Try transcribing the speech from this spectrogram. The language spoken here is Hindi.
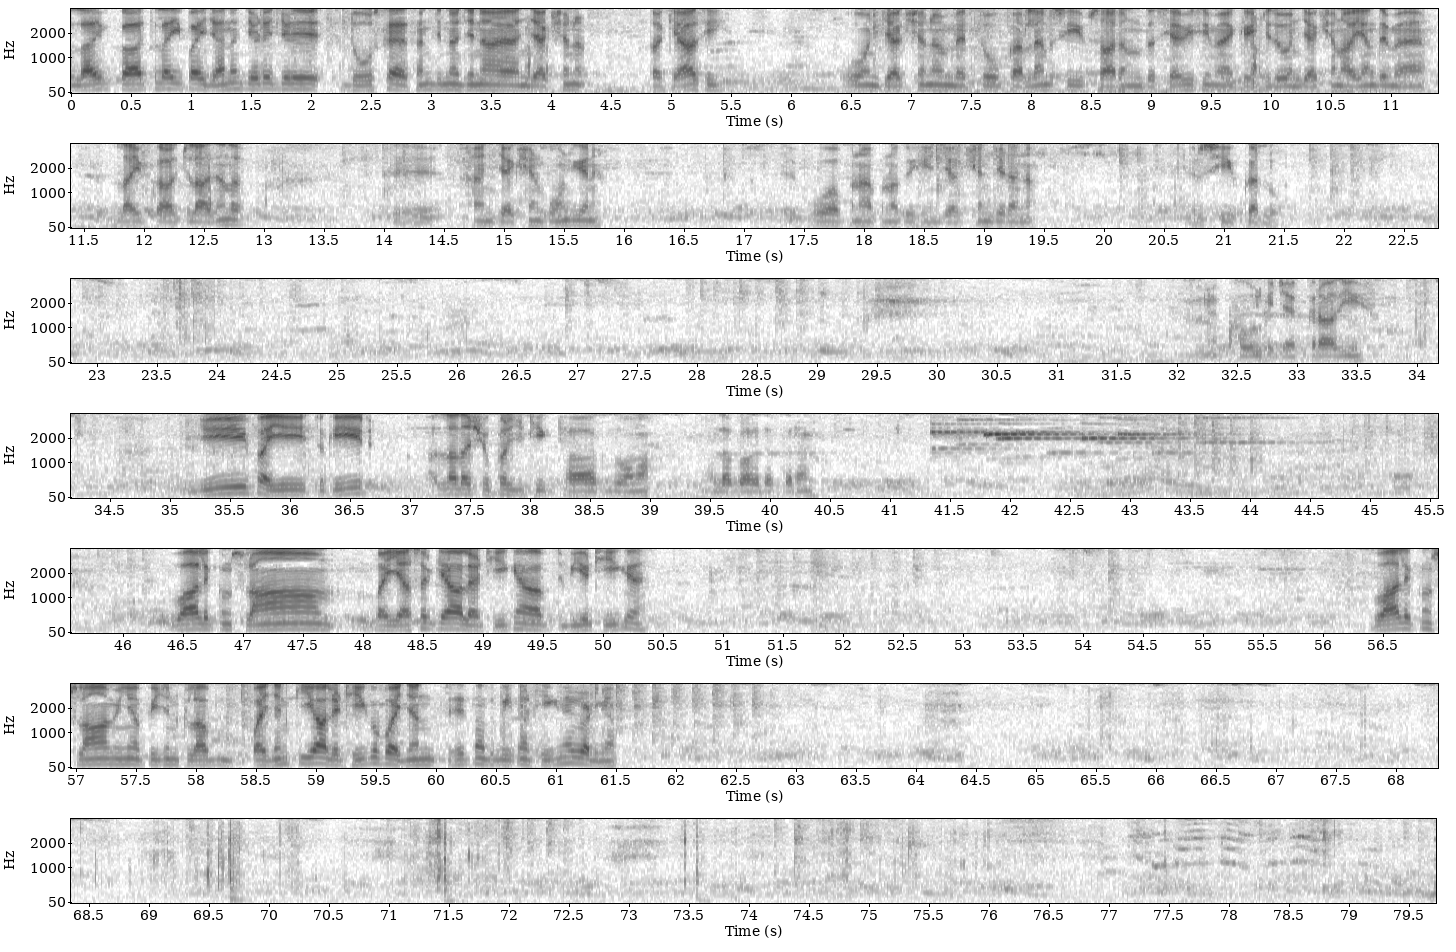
ਲਾਈਵ ਕਾਲ ਚਲਾਈ ਭਾਈ ਜਾਨ, ਜਿਹੜੇ ਜਿਹੜੇ ਦੋਸਤ ਹੈ ਸਨ, ਜਿਨ੍ਹਾਂ ਜਿਨ੍ਹਾਂ ਇੰਜੈਕਸ਼ਨ ਦਾ ਕਿਹਾ ਸੀ, ਉਹ ਇੰਜੈਕਸ਼ਨ ਮੇਰੇ ਤੋਂ ਕਰ ਲੈਣ ਰਿਸੀਵ ਸਾਰਿਆਂ ਨੂੰ ਦੱਸਿਆ ਵੀ ਸੀ ਮੈਂ ਕਿ ਜਦੋਂ ਇੰਜੈਕਸ਼ਨ ਆ ਜਾਂਦੇ, ਮੈਂ ਲਾਈਵ ਕਾਲ ਚਲਾ ਜਾਂਦਾ। ਤੇ ਇੰਜੈਕਸ਼ਨ ਪਹੁੰਚ ਗਏ ਨੇ। ਤੇ ਉਹ ਆਪਣਾ ਆਪਣਾ ਤੁਸੀਂ ਇੰਜੈਕਸ਼ਨ ਜਿਹੜਾ ਨਾ ਰਿਸੀਵ ਕਰ ਲਓ। खोल के चेक करा दिए जी भाई, तकीर, अल्लाह का शुक्र जी ठीक ठाक दुआवा, अल्लाह पाक दा करम। वालेकुम सलाम। भाई, यासर, क्या हाल है? ठीक है? आप तबीयत ठीक है? वालेकुम सलाम मियाँ पीजन क्लब। भाईजान, की हाल है? ठीक हो भाईजान? सेहत, तबीयत ठीक ने थोड़ियाँ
